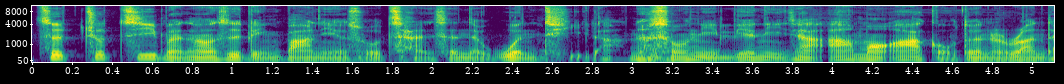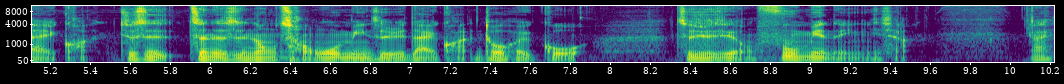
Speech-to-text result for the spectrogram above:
这就基本上是零八年所产生的问题啦。那时候你连你家阿猫阿狗都能乱贷款，就是真的是弄宠物名字去贷款都会过，这就是一种负面的影响。来，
